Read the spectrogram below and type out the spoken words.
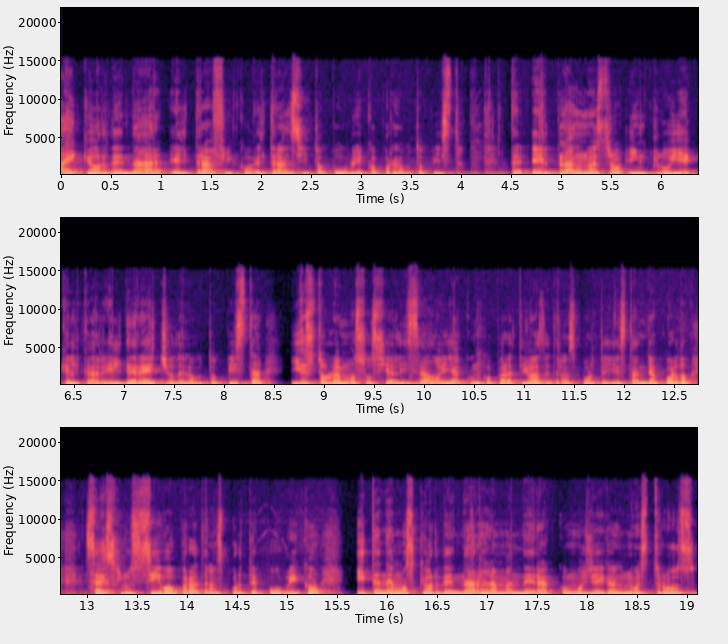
hay que ordenar el tráfico, el tránsito público por la autopista. El plan nuestro incluye que el carril derecho de la autopista, y esto lo hemos socializado ya con cooperativas de transporte y están de acuerdo, sea exclusivo para transporte público y tenemos que ordenar la manera como llegan nuestros,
